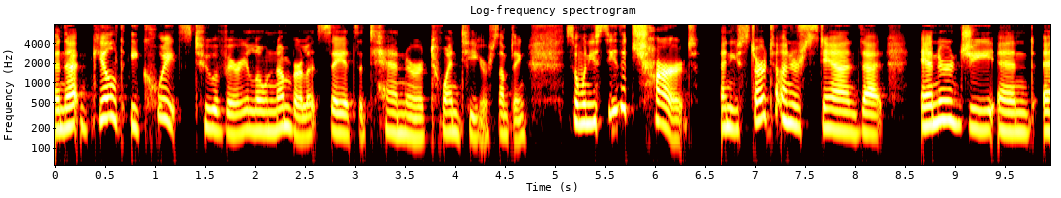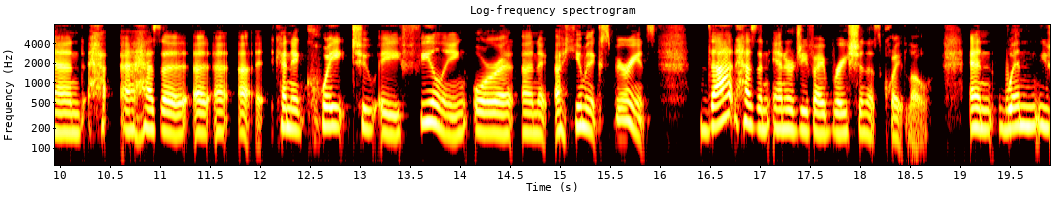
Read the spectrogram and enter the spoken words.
And that guilt equates to a very low number. Let's say it's a 10 or a 20 or something. So when you see the chart and you start to understand that energy and and uh, has a, a, a, can equate to a feeling or a, a human experience, that has an energy vibration that's quite low. And when you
